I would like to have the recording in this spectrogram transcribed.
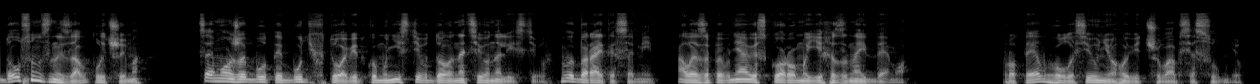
Доусон знизав плечима. Це може бути будь-хто від комуністів до націоналістів. Вибирайте самі, але запевняю, скоро ми їх знайдемо. Проте в голосі у нього відчувався сумнів.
